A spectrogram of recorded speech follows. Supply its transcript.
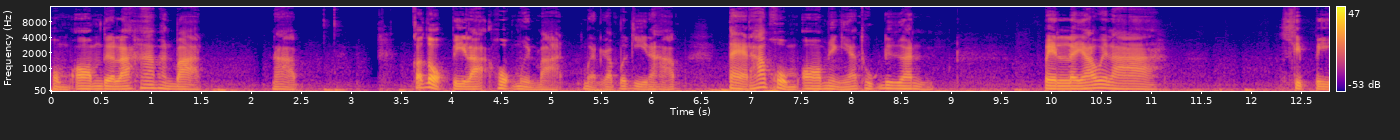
ผมออมเดือนละ 5,000 บาทนะครับ ก็ตกปีละ 60,000 บาทเหมือนกับเมื่อกี้นะครับ แต่ถ้าผมออมอย่างเงี้ยทุกเดือน เป็นระยะเวลา 10 ปี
